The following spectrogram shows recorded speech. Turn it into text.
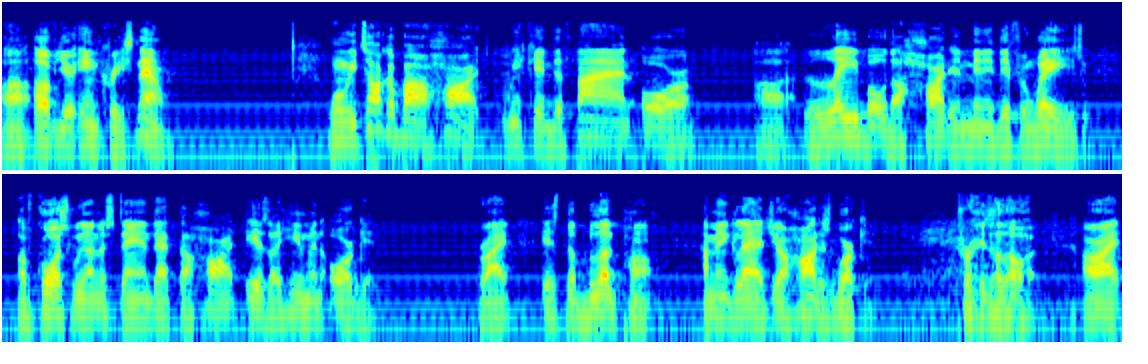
uh, of your increase. Now, when we talk about heart, we can define or uh, label the heart in many different ways. Of course, we understand that the heart is a human organ, right? It's the blood pump. How many glad your heart is working? Amen. Praise the Lord. All right?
